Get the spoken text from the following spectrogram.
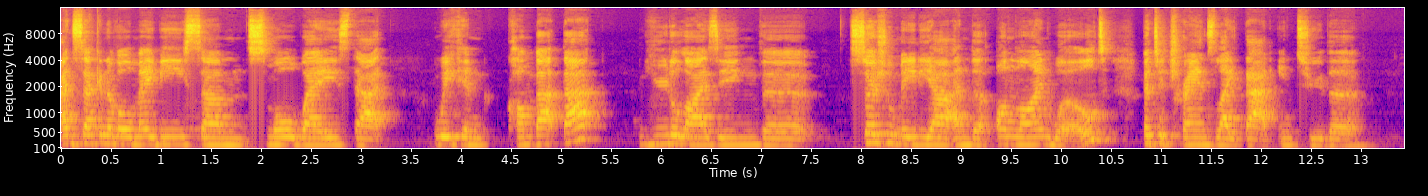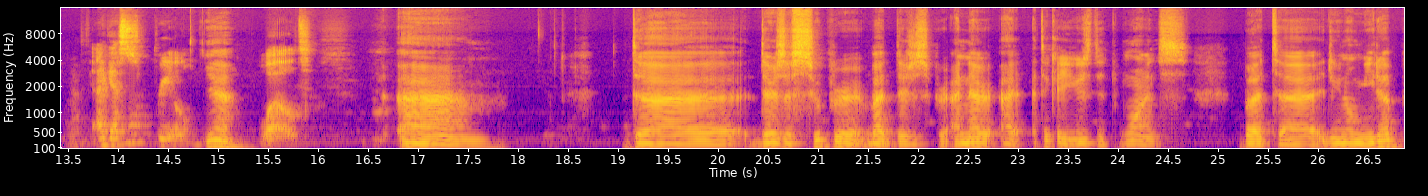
And second of all, maybe some small ways that we can combat that utilizing the social media and the online world, but to translate that into the, I guess, real yeah world. um the there's a super but there's a super i never i, I think i used it once but uh do you know meetup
